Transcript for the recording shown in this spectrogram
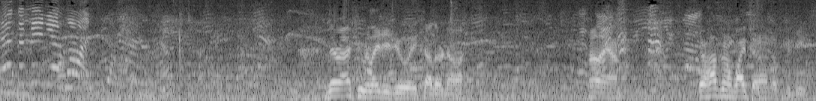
And the minion one. They're actually related to each other, Noah. They are. They're husband and wife that own those two Jeeps.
